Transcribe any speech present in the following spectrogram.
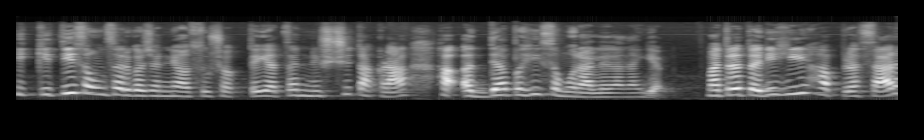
ही किती संसर्गजन्य असू शकते याचा निश्चित आकडा हा अद्यापही समोर आलेला नाहीये. मात्र तरीही हा प्रसार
